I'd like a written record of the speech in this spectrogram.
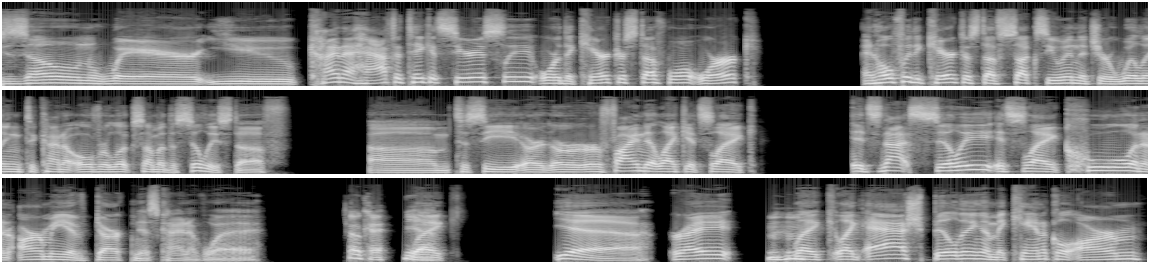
zone where you kind of have to take it seriously, or the character stuff won't work. and hopefully the character stuff sucks you in that you're willing to kind of overlook some of the silly stuff um to see or, or or find it like it's like it's not silly it's like cool in an army of darkness kind of way Okay. Yeah. like yeah right Mhm. like like ash building a mechanical arm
